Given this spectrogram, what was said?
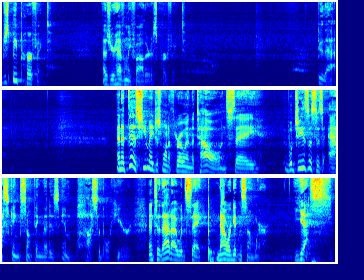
just be perfect as your heavenly Father is perfect. Do that. And at this, you may just want to throw in the towel and say, well, Jesus is asking something that is impossible here. And to that, I would say, now we're getting somewhere. Yes,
